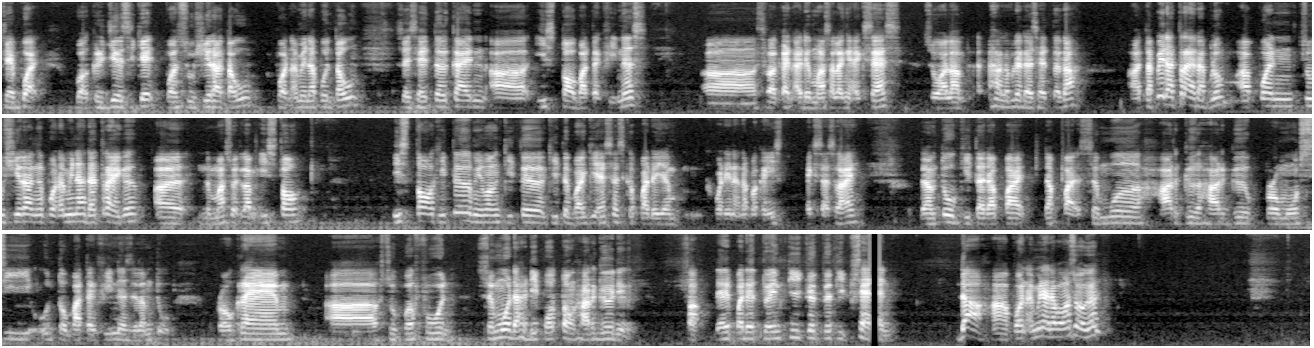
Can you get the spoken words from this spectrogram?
saya buat buat kerja sikit. Puan Sushira tahu. Puan Aminah pun tahu. Saya settlekan uh, e-store Batak Fitness. Uh, sebabkan ada masalah dengan akses. So alham Alhamdulillah dah settle dah. Uh, tapi dah try dah belum? Uh, Puan Sushira dengan Puan Aminah dah try ke? Uh, masuk dalam e-store. E-store kita memang kita kita bagi akses kepada yang kepada nak dapatkan access lah eh. Dalam tu kita dapat dapat semua harga-harga promosi untuk Batak Fitness dalam tu. Program, uh, superfood, semua dah dipotong harga dia. Daripada 20 ke 30%. Dah, ha, Puan Aminah dapat masuk ke?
